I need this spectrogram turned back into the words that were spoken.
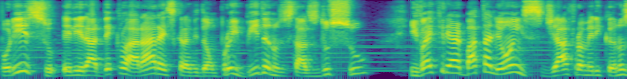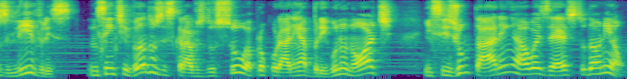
Por isso, ele irá declarar a escravidão proibida nos Estados do Sul e vai criar batalhões de afro-americanos livres, incentivando os escravos do Sul a procurarem abrigo no Norte e se juntarem ao exército da União.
